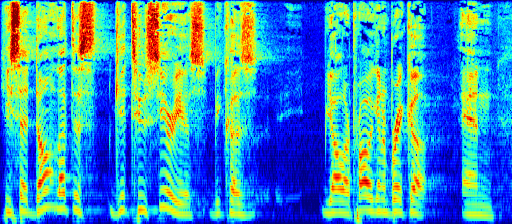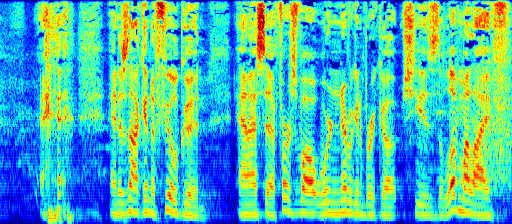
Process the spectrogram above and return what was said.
he said, don't let this get too serious because y'all are probably going to break up and, and it's not going to feel good. And I said, first of all, we're never going to break up. She is the love of my life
